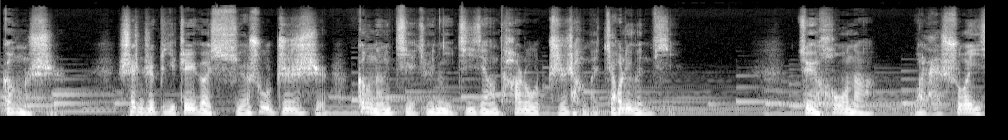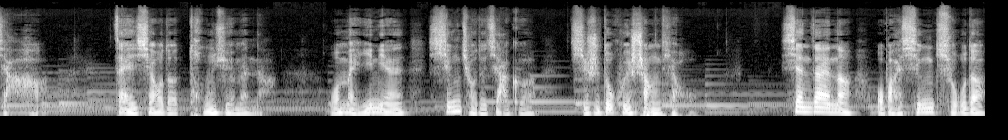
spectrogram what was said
更是，甚至比这个学术知识更能解决你即将踏入职场的焦虑问题。最后呢，我来说一下哈。在校的同学们呐，我每一年星球的价格其实都会上调。现在呢，我把星球的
